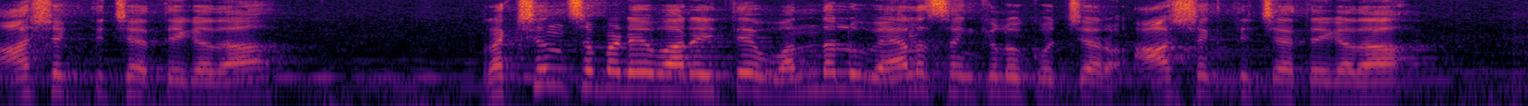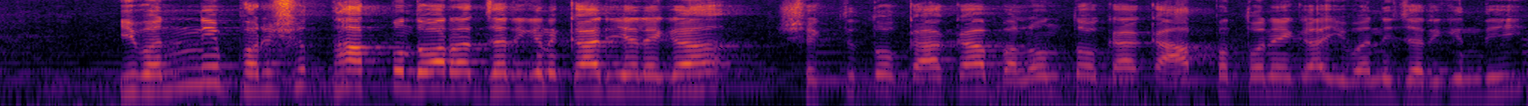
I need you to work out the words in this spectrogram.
ఆసక్తి చేతే కదా. రక్షించబడే వారైతే వందలు వేల సంఖ్యలోకి వచ్చారు ఆసక్తి చేతే కదా. ఇవన్నీ పరిశుద్ధాత్మ ద్వారా జరిగిన కార్యాలేగా? శక్తితో కాక బలంతో కాక ఆత్మతోనేగా ఇవన్నీ జరిగింది.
